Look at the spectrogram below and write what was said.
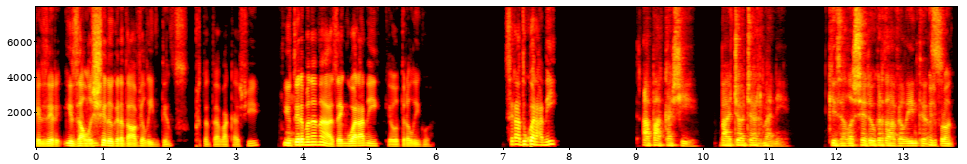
Quer dizer, exala Uhum. cheiro agradável e intenso, portanto é abacaxi. E o Oh. termo ananás é em guarani, que é outra língua. Será do guarani? Abacaxi. By George Armani. Quis ela cheiro agradável e intenso. Mas pronto,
